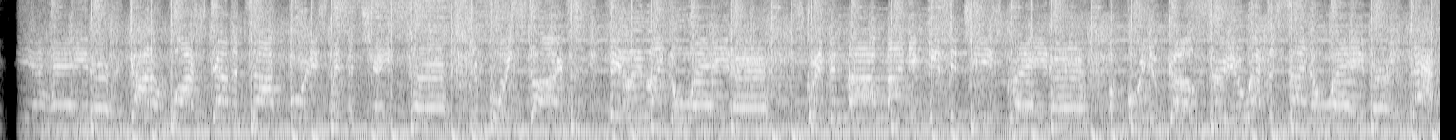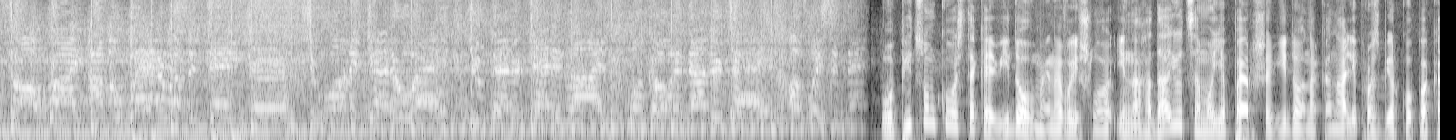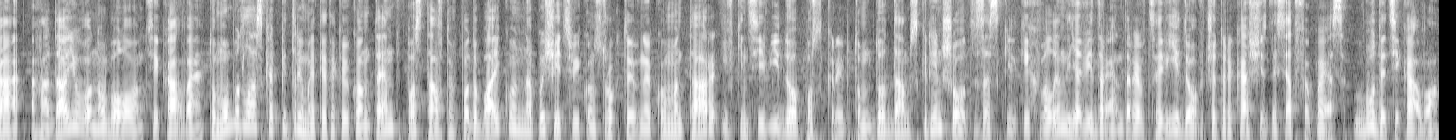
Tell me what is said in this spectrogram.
У підсумку ось таке відео в мене вийшло, і нагадаю, це моє перше відео на каналі про збірку ПК. Гадаю, воно було вам цікаве. Тому, будь ласка, підтримайте такий контент, поставте вподобайку, напишіть свій конструктивний коментар, і в кінці відео по скриптум додам скріншот, за скільки хвилин я відрендерив це відео в 4К 60 FPS. Буде цікаво.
